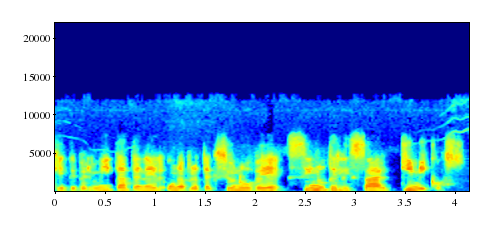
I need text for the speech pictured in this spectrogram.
que te permita tener una protección UV sin utilizar químicos.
